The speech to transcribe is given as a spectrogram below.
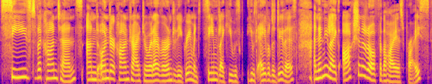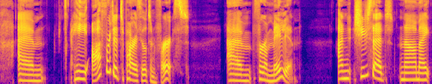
seized the contents and Mm. under contract or whatever, under the agreement, it seemed like he was he was able to do this. And then he like auctioned it off for the highest price. Um he offered it to Paris Hilton first, um, for a million. And she said, nah, mate,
